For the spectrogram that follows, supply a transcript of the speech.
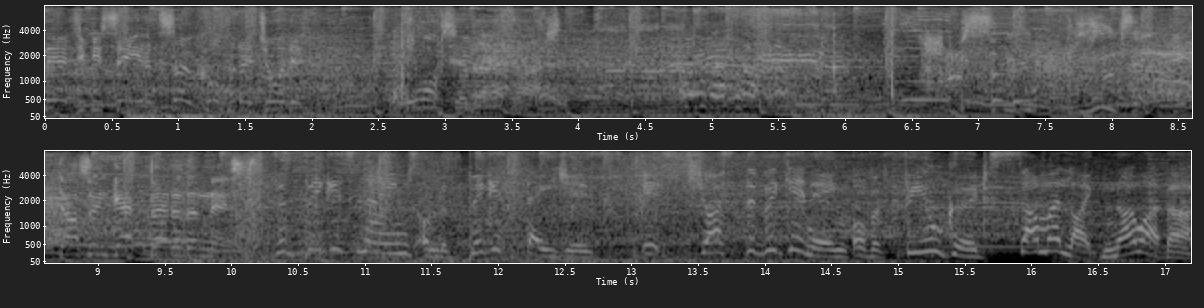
The edge of your seat and this. What a that Absolute beauty. It doesn't get better than this. The biggest names on the biggest stages. It's just the beginning of a feel good summer like no other.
